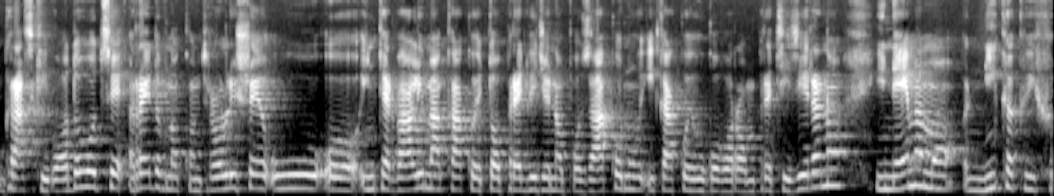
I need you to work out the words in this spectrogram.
gradski vodovod, se redovno kontroliše u intervalima kako je to predviđeno po zakonu i kako je ugovorom precizirano i nemamo nikakvih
